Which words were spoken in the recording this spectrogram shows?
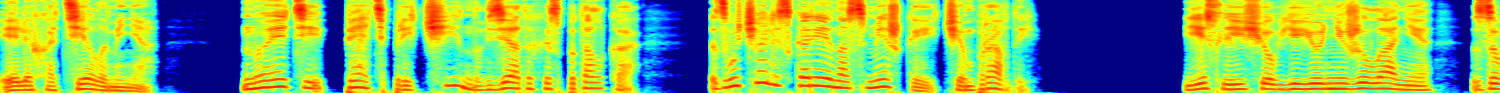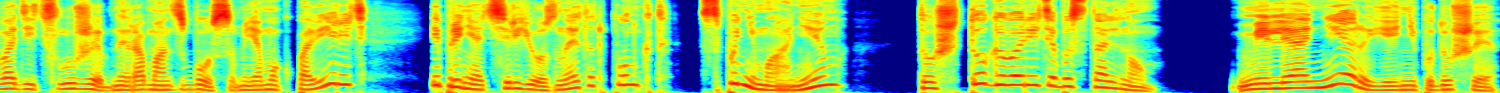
Эля хотела меня. Но эти пять причин, взятых из потолка, звучали скорее насмешкой, чем правдой. Если еще в ее нежелание заводить служебный роман с боссом я мог поверить и принять серьезно этот пункт с пониманием, то что говорить об остальном? Миллионеры ей не по душе.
